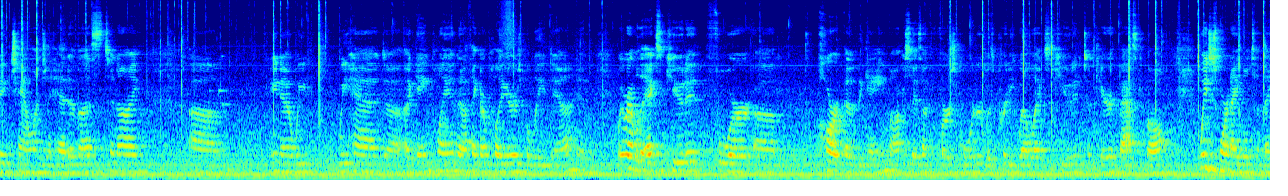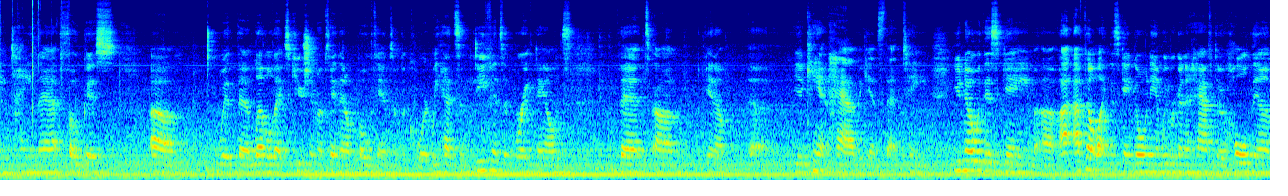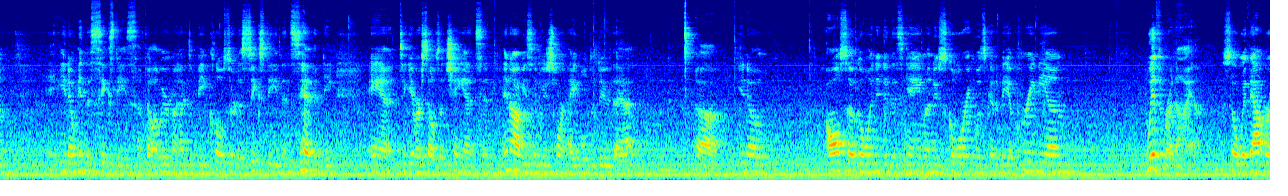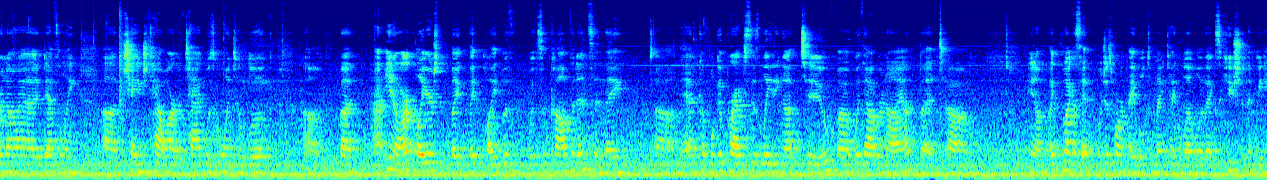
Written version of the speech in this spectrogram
big challenge ahead of us tonight. Um, you know, we, we had uh, a game plan that I think our players believed in, and we were able to execute it for um, part of the game. Obviously, I think the first quarter was pretty well executed, took care of the basketball. We just weren't able to maintain that focus um, with the level of execution. I'm saying that on both ends of the court. We had some defensive breakdowns that, um, you know, uh, you can't have against that team. You know, with this game, uh, I, I felt like this game going in, we were going to have to hold them, you know, in the 60s. I felt like we were going to have to be closer to 60 than 70 and to give ourselves a chance. And, and obviously, we just weren't able to do that. Uh, you know, also going into this game, I knew scoring was going to be a premium with Rennia. So without Rennia, definitely uh, changed how our attack was going to look. Um, but uh, you know, our players they, they played with, with some confidence and they uh, they had a couple good practices leading up to uh, without Rennia. But um, you know, like, like I said, we just weren't able to maintain the level of execution that we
